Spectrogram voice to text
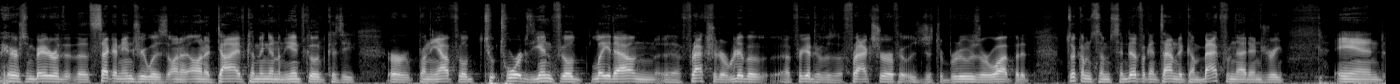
Harrison Bader, the, the, second injury was on a, on a dive coming in on the infield because he, or from the outfield t- towards the infield, laid out and uh, fractured a rib. I forget if it was a fracture, if it was just a bruise or what, but it took him some significant time to come back from that injury. And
